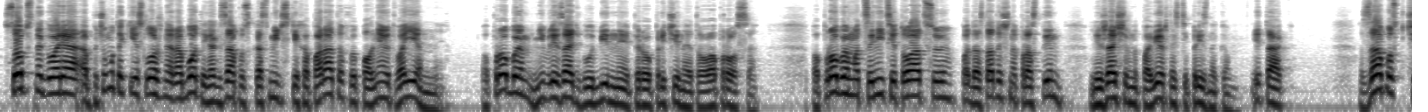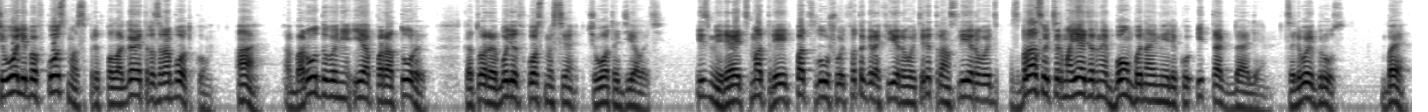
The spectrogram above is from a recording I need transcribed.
Собственно говоря, а почему такие сложные работы, как запуск космических аппаратов, выполняют военные? Попробуем не влезать в глубинные первопричины этого вопроса. Попробуем оценить ситуацию по достаточно простым, лежащим на поверхности признакам. Итак, запуск чего-либо в космос предполагает разработку А. Оборудования и аппаратуры, которая будет в космосе чего-то делать. Измерять, смотреть, подслушивать, фотографировать, ретранслировать, сбрасывать термоядерные бомбы на Америку и так далее. Целевой груз. Б.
